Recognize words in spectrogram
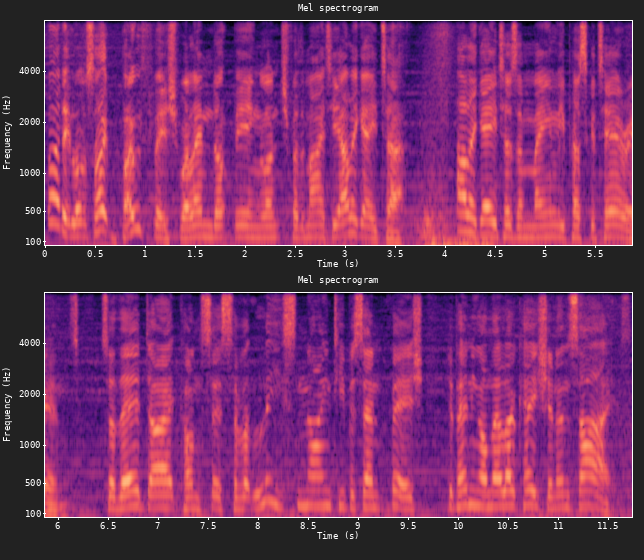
But it looks like both fish will end up being lunch for the mighty alligator. Alligators are mainly pescatarians, so their diet consists of at least 90% fish depending on their location and size.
